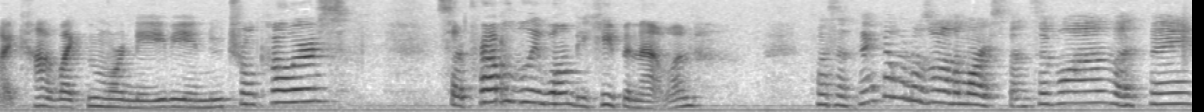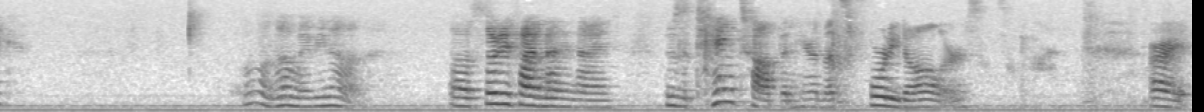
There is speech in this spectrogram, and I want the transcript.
like kind of like the more navy and neutral colors. So I probably won't be keeping that one. Plus I think that one was one of the more expensive ones. I think Oh, no, maybe not. Oh, it's $35.99. There's a tank top in here that's $40. All right.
